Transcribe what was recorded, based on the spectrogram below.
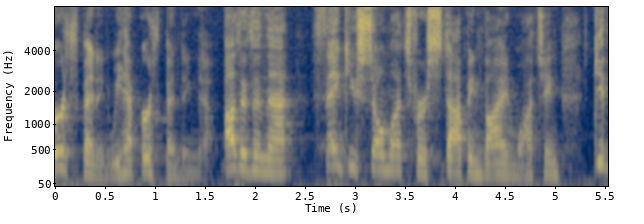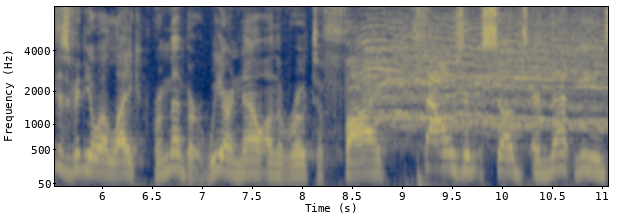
earthbending. We have earthbending now. Other than that, thank you so much for stopping by and watching. Give this video a like. Remember, we are now on the road to 5,000 subs, and that means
